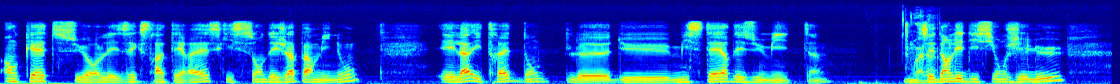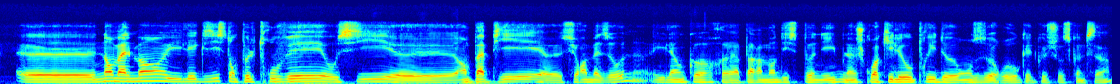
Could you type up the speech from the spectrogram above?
Enquête sur les extraterrestres qui sont déjà parmi nous. Et là, il traite donc le, du mystère des humites. Hein. C'est dans l'édition J'ai lu. Euh, normalement, il existe, on peut le trouver aussi euh, en papier euh, sur Amazon. Il est encore apparemment disponible. Hein. Je crois qu'il est au prix de 11 euros, quelque chose comme ça.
